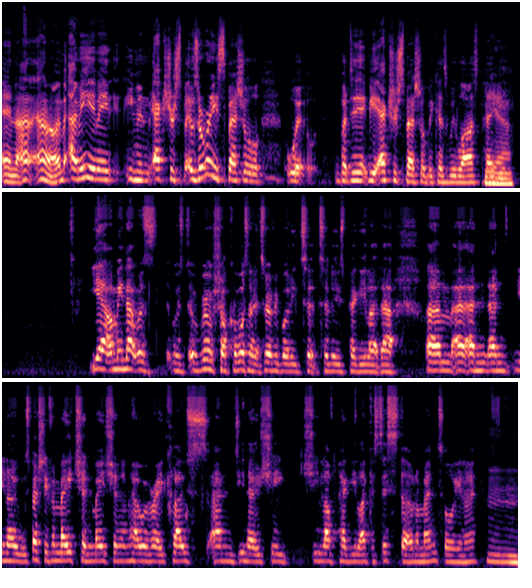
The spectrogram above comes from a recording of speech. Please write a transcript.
And I, I don't know, I mean, I mean, even extra. Spe- it was already special, but to be extra special because we lost Peggy. Yeah. Yeah, I mean that was it was a real shocker, wasn't it, to everybody to, to lose Peggy like that, um, and and you know especially for Mädchen, Mädchen and her were very close, and you know she she loved Peggy like a sister and a mentor, you know. Hmm.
